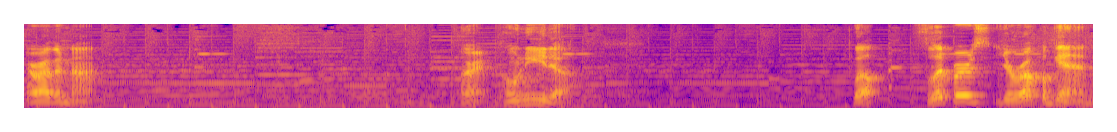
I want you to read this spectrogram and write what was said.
I'd rather not. Alright, Ponyta. Well, Flippers, you're up again.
